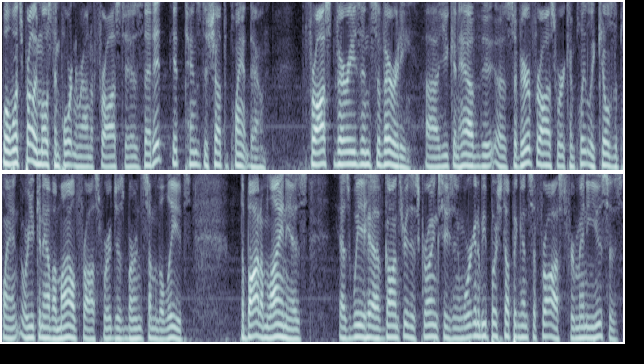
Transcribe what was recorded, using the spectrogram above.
Well, what's probably most important around a frost is that it, it tends to shut the plant down. Frost varies in severity. Uh, you can have the uh, severe frost where it completely kills the plant, or you can have a mild frost where it just burns some of the leaves. The bottom line is, as we have gone through this growing season, we're going to be pushed up against the frost for many uses.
